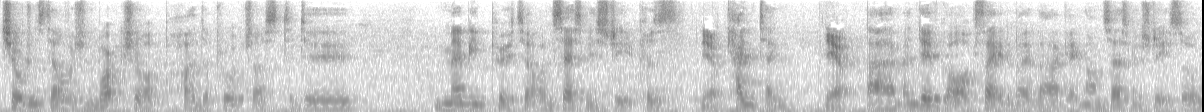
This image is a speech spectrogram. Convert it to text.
Children's Television Workshop had approached us to do maybe put it on Sesame Street because Yeah. counting. Yeah. Um, and Dave got all excited about that getting on Sesame Street, so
